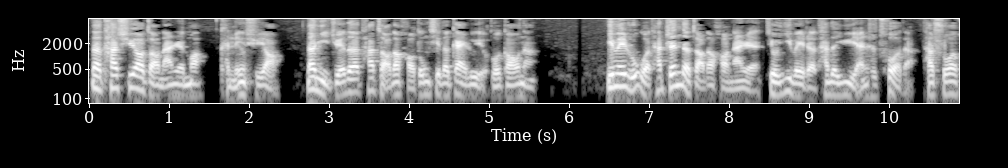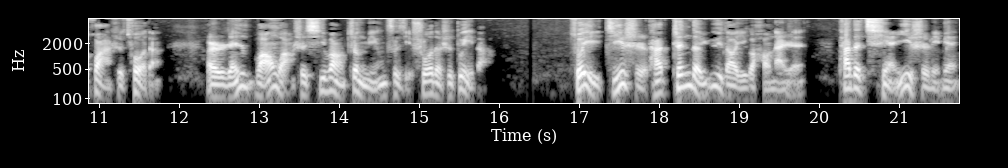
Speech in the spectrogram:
那她需要找男人吗？肯定需要。那你觉得她找到好东西的概率有多高呢？因为如果她真的找到好男人，就意味着她的预言是错的，她说话是错的。而人往往是希望证明自己说的是对的，所以即使他真的遇到一个好男人，他的潜意识里面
